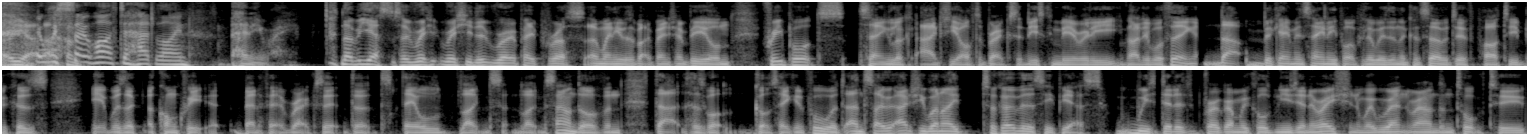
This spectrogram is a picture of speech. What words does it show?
Oh yeah, it was so hard to headline. Anyway. No, but yes, so Rishi wrote a paper for us and when he was a backbench MP on Freeports, saying, look, actually, after Brexit, these can be a really valuable thing. That became insanely popular within the Conservative Party because it was a, a concrete benefit of Brexit that they all like the, like the sound of, and that has got, got taken forward. And so, actually, when I took over the CPS, we did a program we called New Generation, where we went around and talked to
